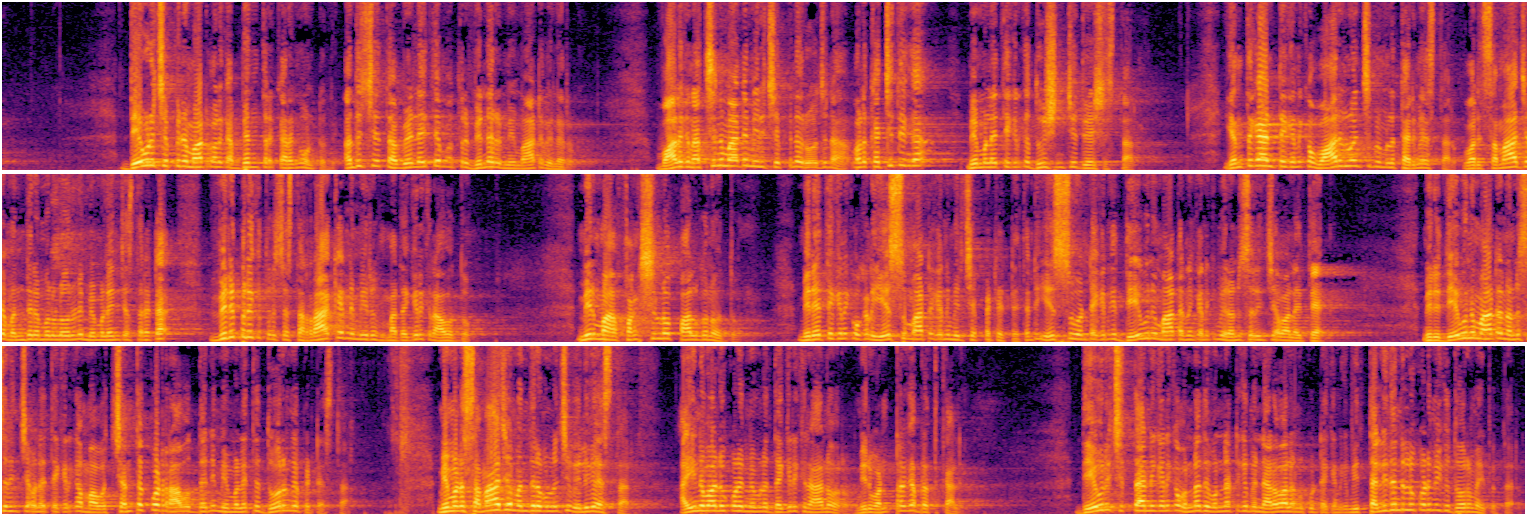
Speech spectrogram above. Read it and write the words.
దేవుడు చెప్పిన మాట వాళ్ళకి అభ్యంతరకరంగా ఉంటుంది. అందుచేత వీళ్ళైతే మాత్రం వినరు మీ మాట వినరు. వాళ్ళకి నచ్చిన మాట మీరు చెప్పిన రోజున వాళ్ళు ఖచ్చితంగా మిమ్మల్ని అయితే కనుక దూషించి ద్వేషిస్తారు. ఎంతగా అంటే కనుక వారిలోంచి మిమ్మల్ని తరిమేస్తారు. వారి సమాజ మందిరములలో నుండి మిమ్మల్ని ఏం చేస్తారట? విలుపులకి తోసేస్తారు. రాకండి మీరు మా దగ్గరికి రావద్దు. మీరు మా ఫంక్షన్లో పాల్గొనవద్దు. మీరైతే కనుక ఒకళ్ళు యేసు మాట కానీ మీరు చెప్పేటట్టయితే అంటే యేసు అంటే కనుక దేవుని మాటను కనుక మీరు అనుసరించే వాళ్ళైతే మీరు దేవుని మాటను అనుసరించే వాళ్ళైతే కనుక మా చెంతకు కూడా రావద్దని మిమ్మల్ని అయితే దూరంగా పెట్టేస్తారు. మిమ్మల్ని సమాజ మందిరం నుంచి వెలివేస్తారు. అయిన వాళ్ళు కూడా మిమ్మల్ని దగ్గరికి రానవరు. మీరు ఒంటరిగా బ్రతకాలి. దేవుని చిత్తాన్ని కనుక ఉన్నది ఉన్నట్టుగా మీరు నడవాలనుకుంటే కనుక మీ తల్లిదండ్రులు కూడా మీకు దూరం అయిపోతారు.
